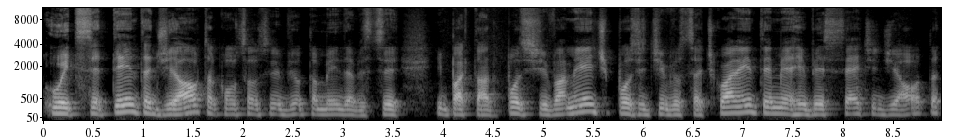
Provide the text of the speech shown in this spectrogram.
870 de alta, a construção civil também deve ser impactado positivamente, positivo 740, MRV 7 de alta,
